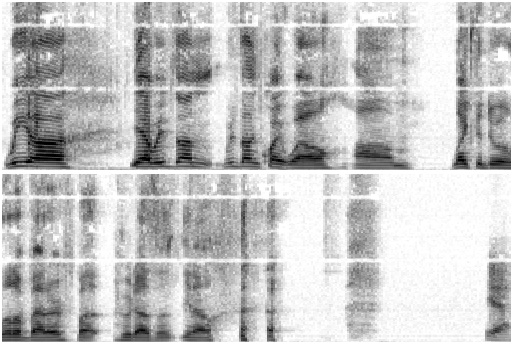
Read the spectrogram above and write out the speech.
we uh, yeah, we've done we've done quite well. Um, like to do a little better, but who doesn't, you know? yeah,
